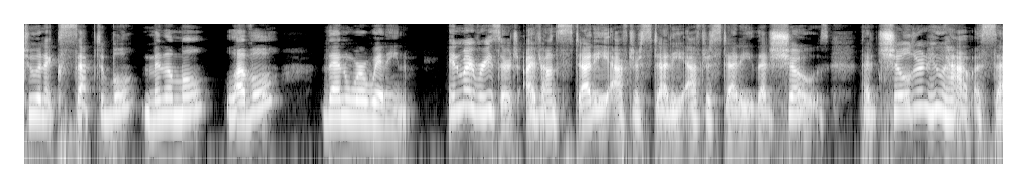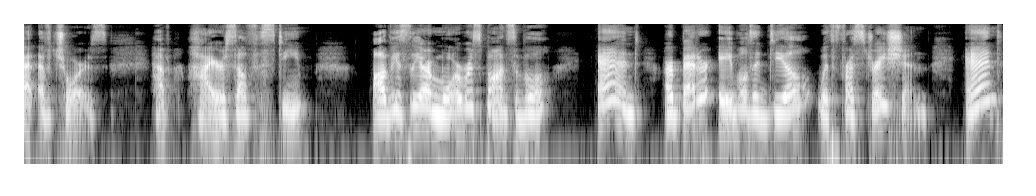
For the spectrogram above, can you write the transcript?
to an acceptable, minimal level, then we're winning. In my research, I found study after study after study that shows that children who have a set of chores have higher self esteem, obviously are more responsible, and are better able to deal with frustration and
